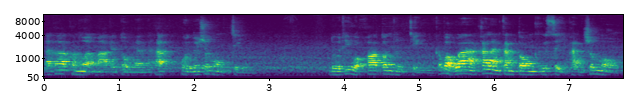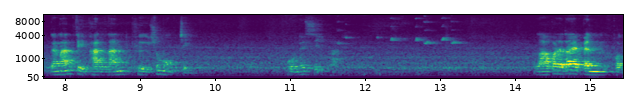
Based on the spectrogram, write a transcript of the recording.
แล้วก็คำนวณมาเป็นตัวเงินนะครับ คูณด้วยชั่วโมงจริง ดูที่หัวข้อต้นทุนจริง เขาบอกว่าค่าแรงทางตรงคือ 4,000 ชั่วโมง ดังนั้น 4,000 นั้นคือชั่วโมงจริง คูณด้วย 4,000 เราก็จะได้เป็นผล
